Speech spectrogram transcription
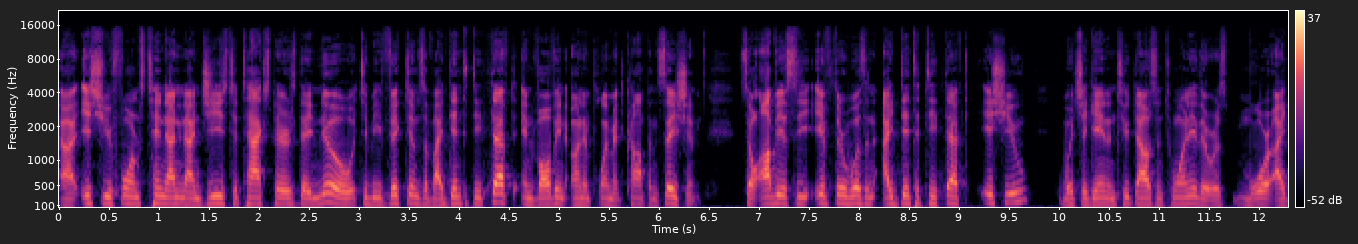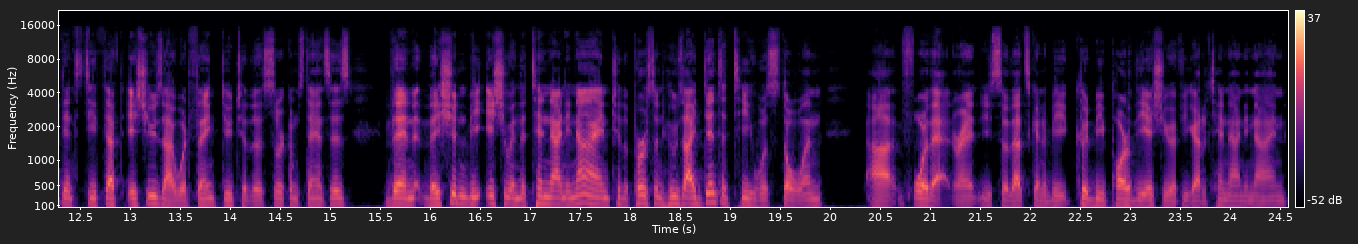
uh, issue forms 1099Gs to taxpayers they know to be victims of identity theft involving unemployment compensation. So obviously if there was an identity theft issue which again in 2020 there was more identity theft issues i would think due to the circumstances then they shouldn't be issuing the 1099 to the person whose identity was stolen uh, for that, right? So that's going to be could be part of the issue if you got a 1099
